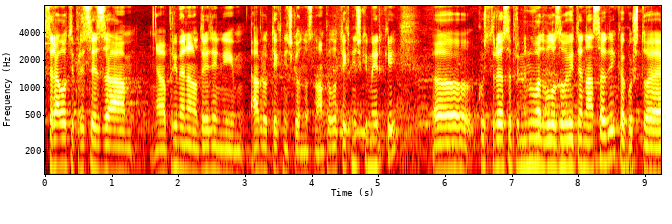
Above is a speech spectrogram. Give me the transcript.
Се работи пред се за примена на одредени агротехнички, односно ампелотехнички мерки, кои што треба да се применуваат во лозовите насади, како што е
